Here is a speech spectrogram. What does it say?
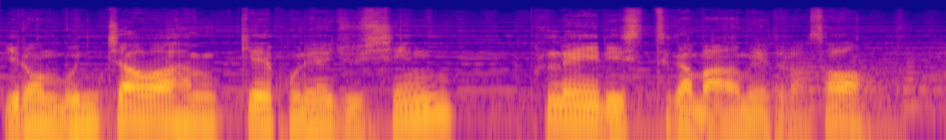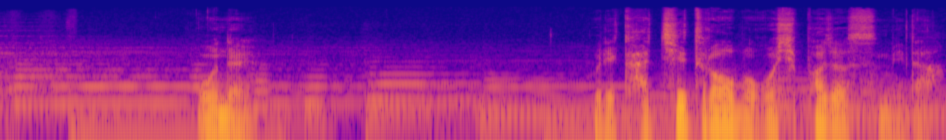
이런 문자와 함께 보내주신 playlist가 마음에 들어서 오늘 우리 같이 들어보고 싶어졌습니다.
